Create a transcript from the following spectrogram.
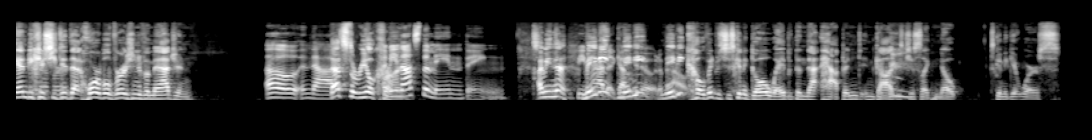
And because she did that horrible version of Imagine. Oh, and that That's the real crime. I mean, that's the main thing. I mean that maybe mad at Gal maybe Gadot maybe. COVID was just going to go away, but then that happened, and God was just like, nope, it's going to get worse.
